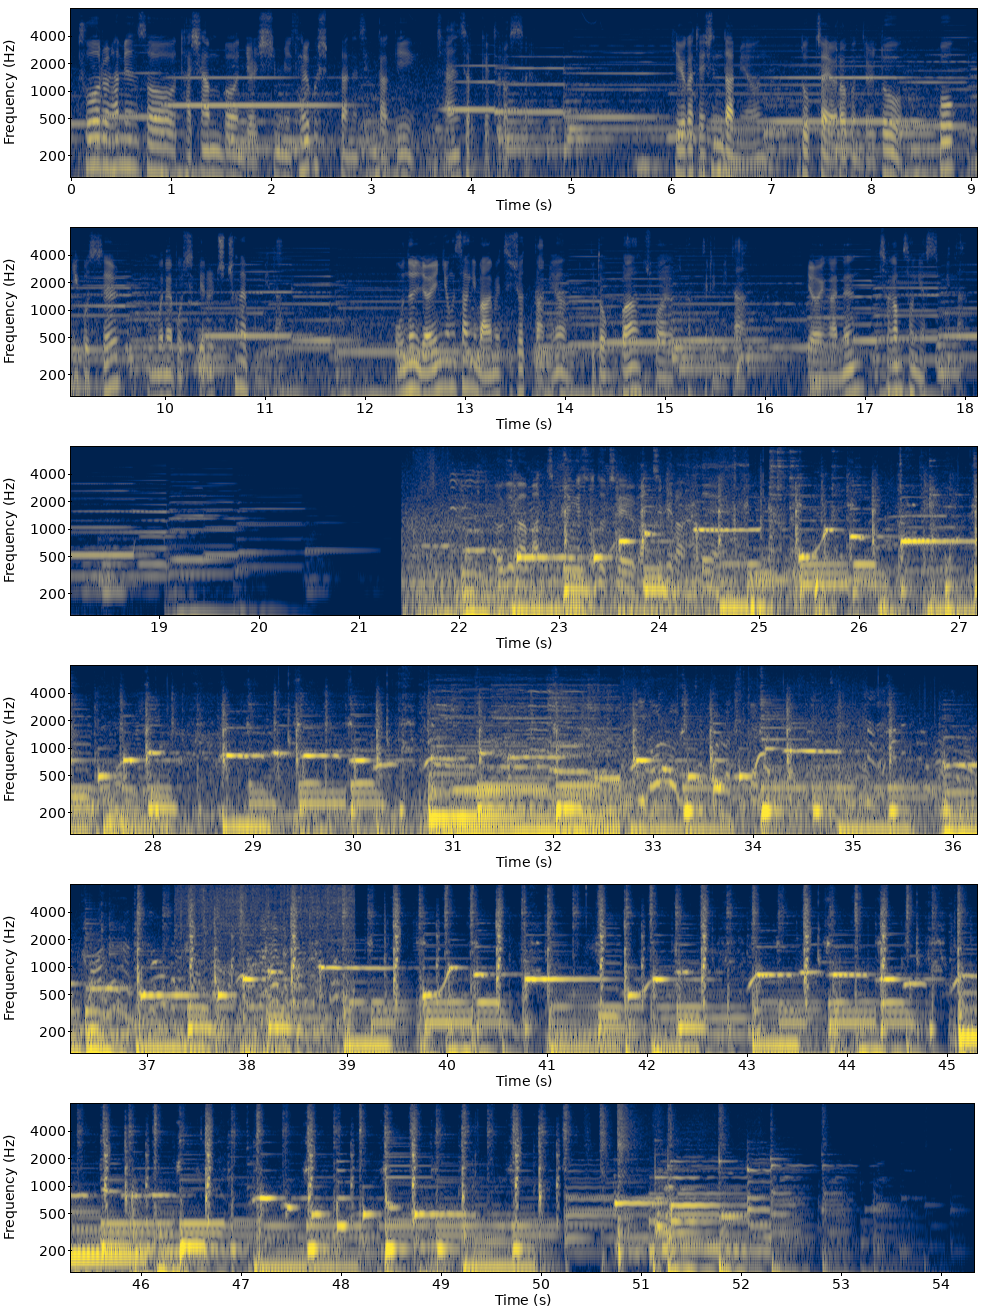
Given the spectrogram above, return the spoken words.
투어를 하면서 다시 한번 열심히 살고 싶다는 생각이 자연스럽게 들었어요. 기회가 되신다면 구독자 여러분들도 꼭 이곳을 방문해 보시기를 추천해 봅니다. 오늘 여행 영상이 마음에 드셨다면 구독과 좋아요 부탁드립니다. 여행하는 차감성이었습니다. 여기가 맛집 중에서도 제일 맛집이라는데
